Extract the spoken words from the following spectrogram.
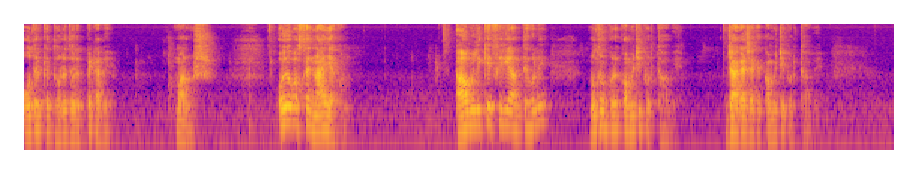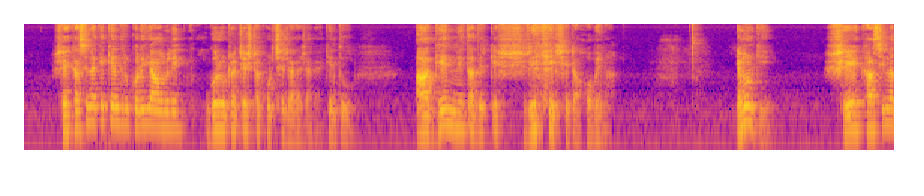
ওদেরকে ধরে ধরে পেটাবে মানুষ। ওই অবস্থায় নাই এখন। আওয়ামী লীগকে ফিরিয়ে আনতে হলে নতুন করে কমিটি করতে হবে। জায়গায় জায়গায় কমিটি করতে হবে। শেখ হাসিনাকে কেন্দ্র করেই আওয়ামী লীগ গড়ে ওঠার চেষ্টা করছে জায়গায় জায়গায়, কিন্তু আগের নেতাদেরকে রেখে সেটা হবে না। এমনকি শেখ হাসিনা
